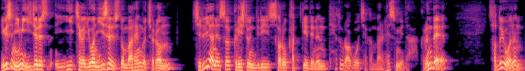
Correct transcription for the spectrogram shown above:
이것은 이미 2절에서 제가 요한 2서에서도 말한 것처럼 진리 안에서 그리스도인들이 서로 갖게 되는 태도라고 제가 말을 했습니다. 그런데 사도 요한은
